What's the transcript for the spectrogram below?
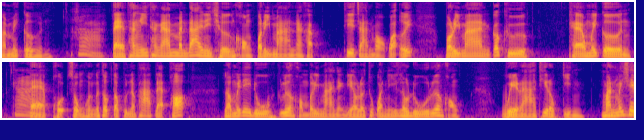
มันไม่เกินค่ะแต่ทั้งนี้ทั้งนั้นมันได้ในเชิงของปริมาณนะครับ ที่อาจารย์บอกว่า เอ้ย ปริมาณก็คือแคลไม่เกินค่ะแต่ผลส่งผลกระทบต่อคุณภาพ และเพราะเราไม่ได้ดูเรื่องของปริมาณอย่างเดียวแล้วทุกวันนี้เราดูเรื่องของเวลาที่เรากิน มันไม่ใช่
